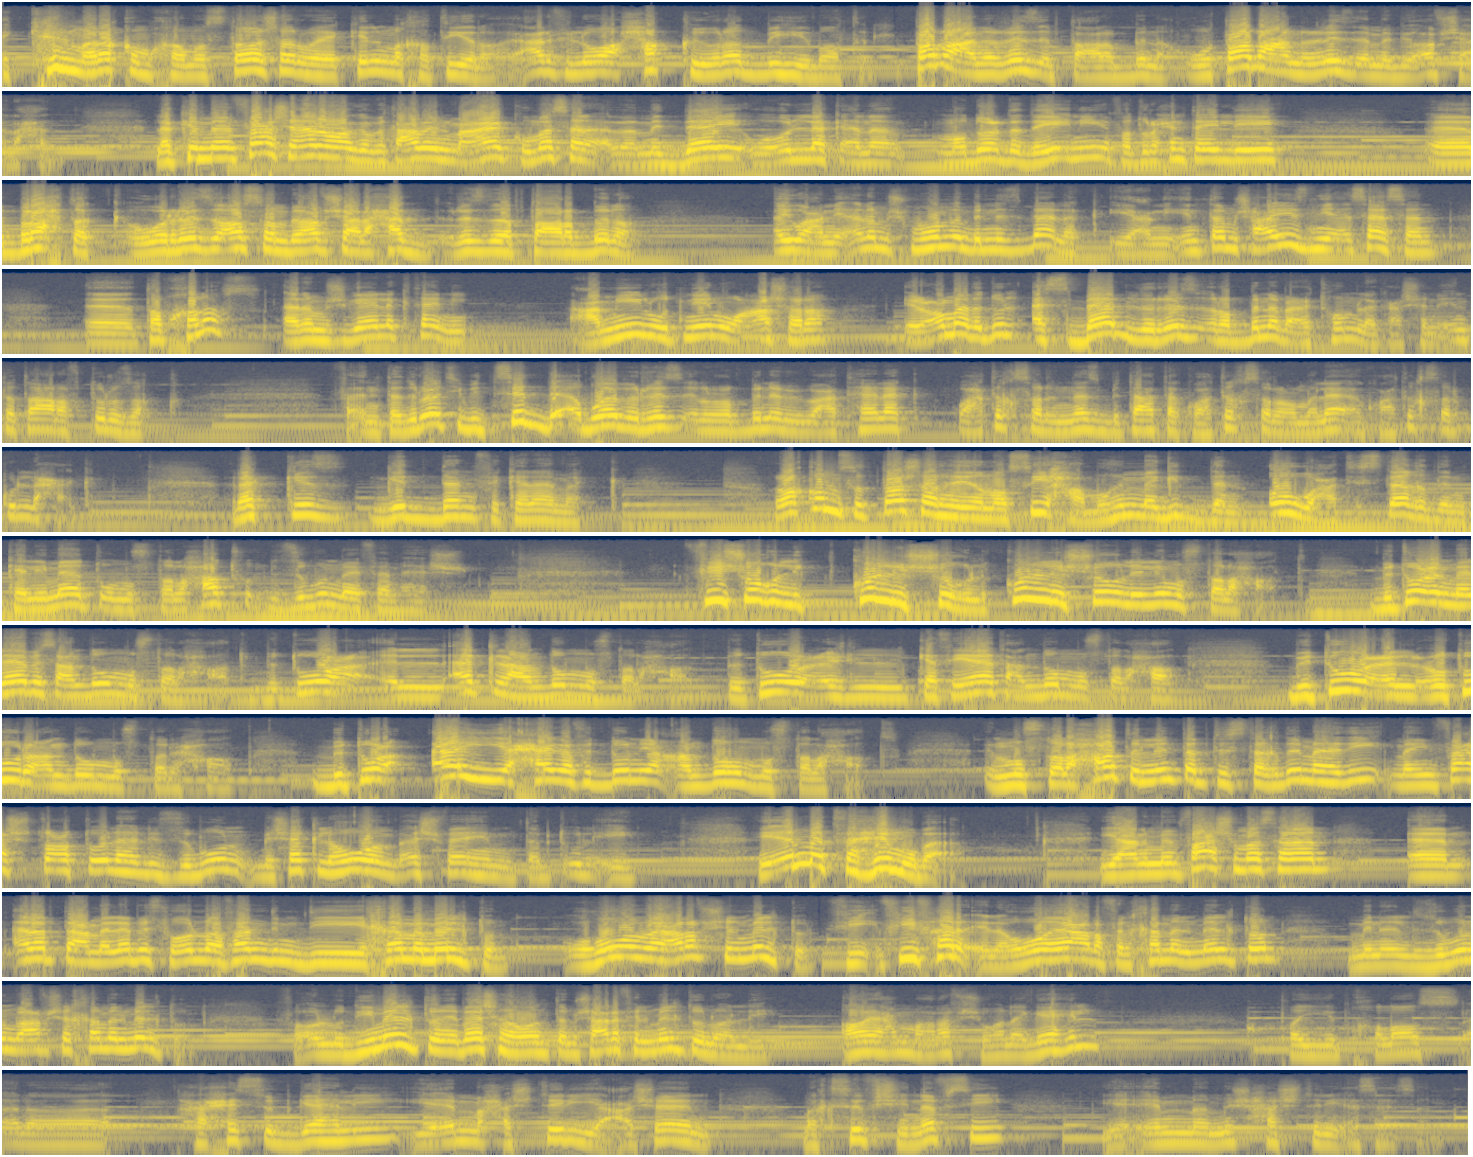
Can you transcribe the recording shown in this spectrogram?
الكلمة رقم 15 وهي كلمة خطيرة. عارف اللي هو حق يراد به باطل. طبعا الرزق بتاع ربنا وطبعا الرزق ما بيقفش على حد. لكن ما ينفعش أنا وأجي بتعامل معاك ومثلا أبقى متضايق وأقول لك أنا الموضوع ده ضايقني فتروح أنت قايل لي إيه؟ آه براحتك. هو الرزق أصلا ما بيقفش على حد. الرزق ده بتاع ربنا. أيوه يعني أنا مش مهم بالنسبة لك. يعني أنت مش عايزني أساسا. آه طب خلاص أنا مش جاي لك تاني. عميل واثنين وعشرة. العملاء دول أسباب للرزق ربنا بعتهم لك عشان أنت تعرف ترزق. فأنت دلوقتي بتسد أبواب الرزق اللي ربنا بيبعتها لك وهتخسر الناس بتاعتك وهتخسر عملائك وهتخسر كل حاجة. ركز جدا في كلامك. رقم 16 هي نصيحة مهمة جدا. اوعى تستخدم كلمات ومصطلحات الزبون ما يفهمهاش. في شغل كل الشغل كل الشغل ليه مصطلحات. بتوع الملابس عندهم مصطلحات بتوع الأكل عندهم مصطلحات بتوع الكافيهات عندهم مصطلحات بتوع العطور عندهم مصطلحات بتوع أي حاجة في الدنيا عندهم مصطلحات. المصطلحات اللي انت بتستخدمها دي ما ينفعش تقعد تقولها للزبون بشكل هو ما بقاش فاهم انت بتقول إيه. يا إما تفهمه بقى. يعني ما ينفعش مثلا أنا بتاع ملابس وأقول له يا فندم دي خامة ميلتون. وهو ما يعرفش الميلتون. في في فرق لو هو يعرف الخامة الميلتون من الزبون اللي ما يعرفش الخامة الميلتون. فأقول له دي ميلتون يا باشا هو أنت مش عارف الميلتون ولا إيه؟ آه يا عم ما أعرفش وأنا جاهل. طيب خلاص أنا هحس بجهلي يا إما هشتري عشان ما أكسفش نفسي يا إما مش هشتري أساسا.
